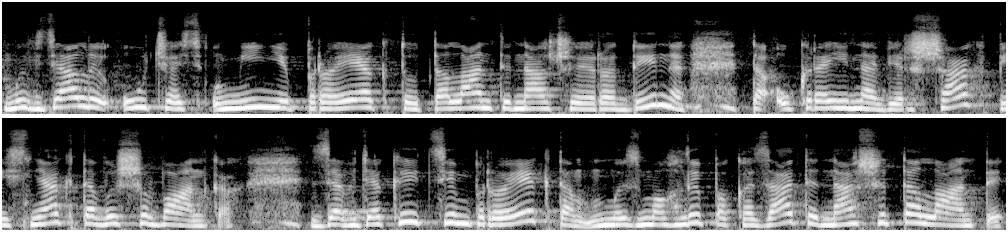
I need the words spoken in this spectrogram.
Ми взяли участь у міні-проєкту Таланти нашої родини та Україна в віршах, піснях та вишиванках. Завдяки цим проєктам ми змогли показати наші таланти,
